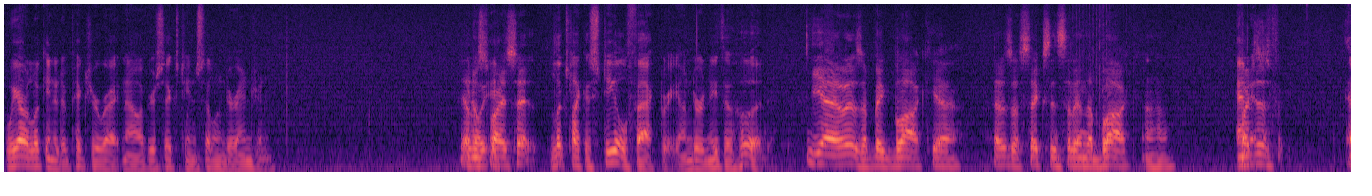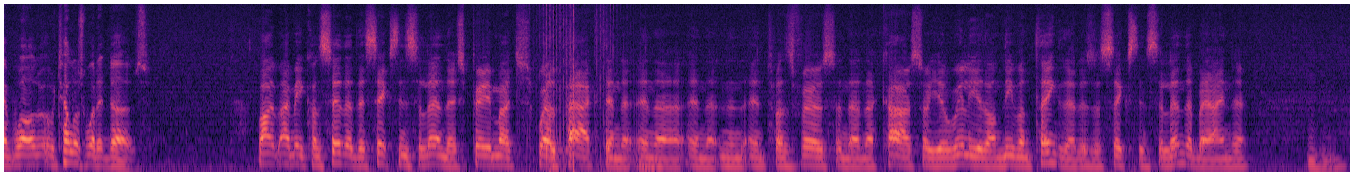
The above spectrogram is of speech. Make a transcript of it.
We are looking at a picture right now of your 16-cylinder engine. Yeah, you know, that's why I said. looks like a steel factory underneath a hood. Yeah, it is a big block, yeah. It is a 16-cylinder block. Uh-huh. And, just, and, well, tell us what it does. Well, I mean, consider the 16-cylinder is pretty much well packed in the, in the, in, the, in, in transverse and then the car, so you really don't even think that there's a 16-cylinder behind there. Mm -hmm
